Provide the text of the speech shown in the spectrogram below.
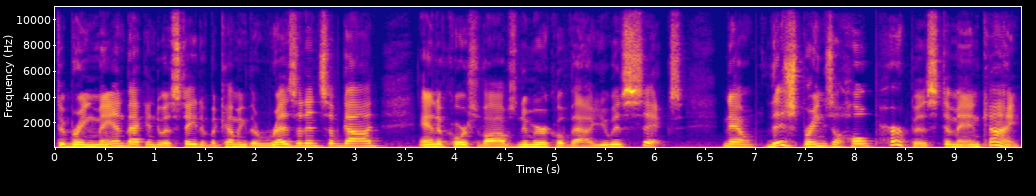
to bring man back into a state of becoming the residence of God. And of course, Vav's numerical value is six. Now, this brings a whole purpose to mankind.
